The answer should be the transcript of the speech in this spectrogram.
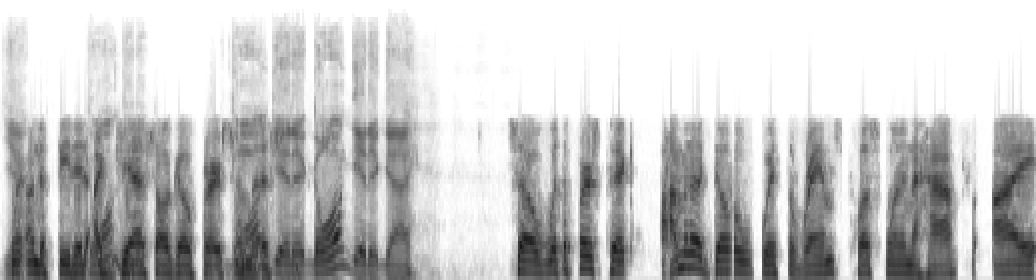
Yeah. went undefeated, Go I guess I'll go first Go from on, this. get it. Go on, get it, guy. So with the first pick, I'm gonna go with the Rams plus one and a half. I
